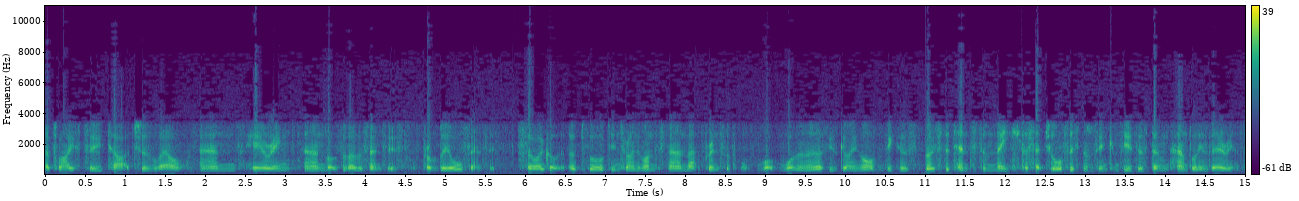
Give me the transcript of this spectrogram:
applies to touch as well, and hearing, and lots of other senses, probably all senses. So I got absorbed in trying to understand that principle. What, what on earth is going on? Because most attempts to make perceptual systems in computers don't handle invariance.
